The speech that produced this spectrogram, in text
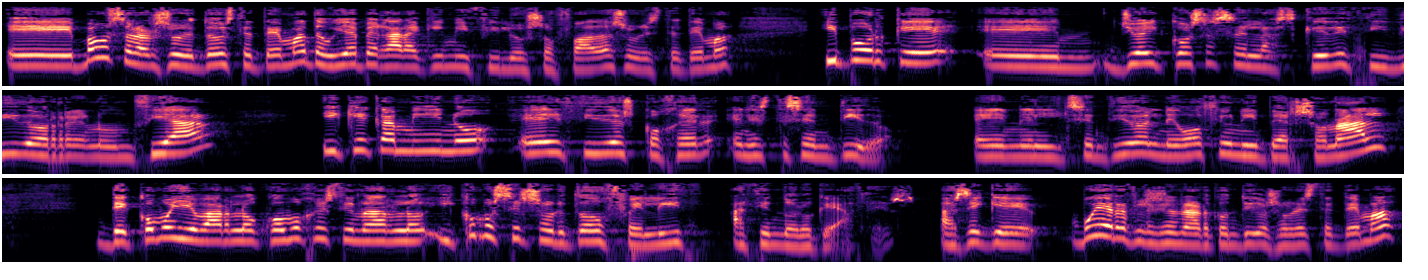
Eh, vamos a hablar sobre todo este tema, te voy a pegar aquí mi filosofada sobre este tema y porque eh, yo hay cosas en las que he decidido renunciar y qué camino he decidido escoger en este sentido, en el sentido del negocio unipersonal, de cómo llevarlo, cómo gestionarlo y cómo ser sobre todo feliz haciendo lo que haces. Así que voy a reflexionar contigo sobre este tema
